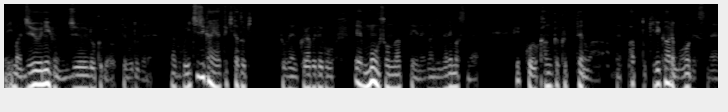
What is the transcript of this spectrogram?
今12分16秒ということでね、なんかこう1時間やってきた時とね、比べてこう、え、もうそんなっていうね、感じになりますね。結構感覚っていうのは、ね、パッと切り替わるものですね。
